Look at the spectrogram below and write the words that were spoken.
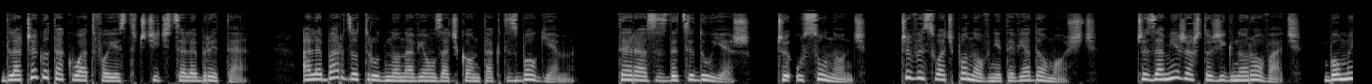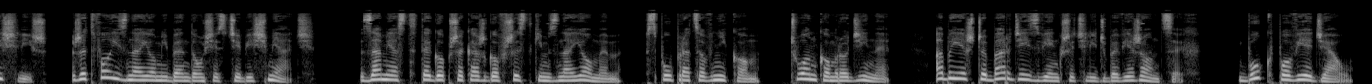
Dlaczego tak łatwo jest czcić celebrytę, ale bardzo trudno nawiązać kontakt z Bogiem? Teraz zdecydujesz, czy usunąć, czy wysłać ponownie tę wiadomość. Czy zamierzasz to zignorować, bo myślisz, że twoi znajomi będą się z ciebie śmiać? Zamiast tego przekaż go wszystkim znajomym, współpracownikom, członkom rodziny, aby jeszcze bardziej zwiększyć liczbę wierzących. Bóg powiedział,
